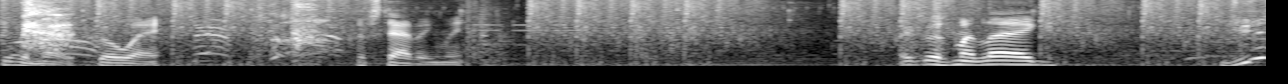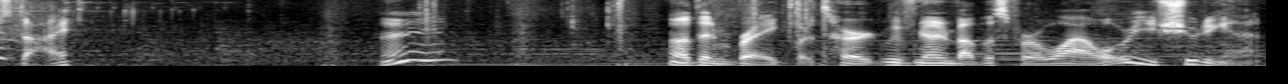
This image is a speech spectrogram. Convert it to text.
Give a knife. Go away. They're stabbing me. There goes my leg. Did you just die? Alright. Well, it didn't break, but it's hurt. We've known about this for a while. What were you shooting at?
